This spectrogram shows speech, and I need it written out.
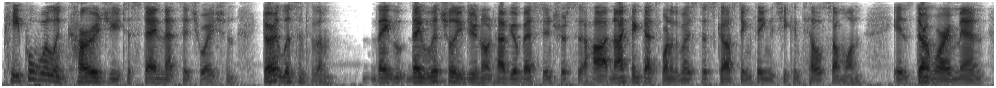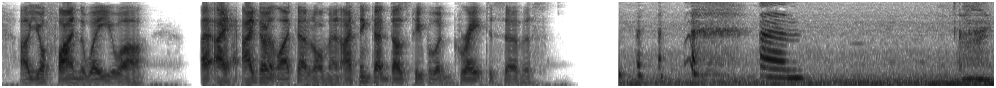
people will encourage you to stay in that situation. Don't listen to them they they literally do not have your best interests at heart, and I think that's one of the most disgusting things you can tell someone is, "Don't worry, man, uh, you're fine the way you are." I, I I don't like that at all, man. I think that does people a great disservice. um, God,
